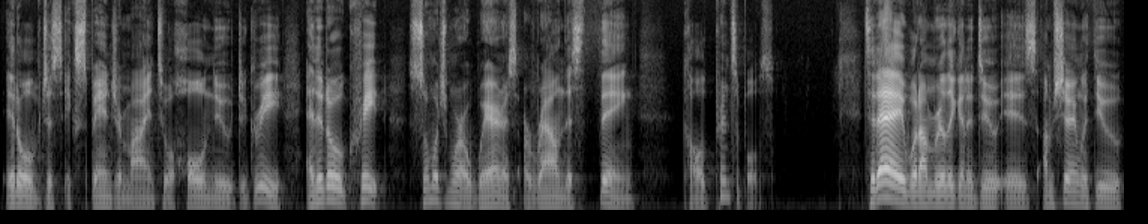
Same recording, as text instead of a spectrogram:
it'll just expand your mind to a whole new degree and it'll create so much more awareness around this thing called principles. Today, what I'm really going to do is I'm sharing with you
